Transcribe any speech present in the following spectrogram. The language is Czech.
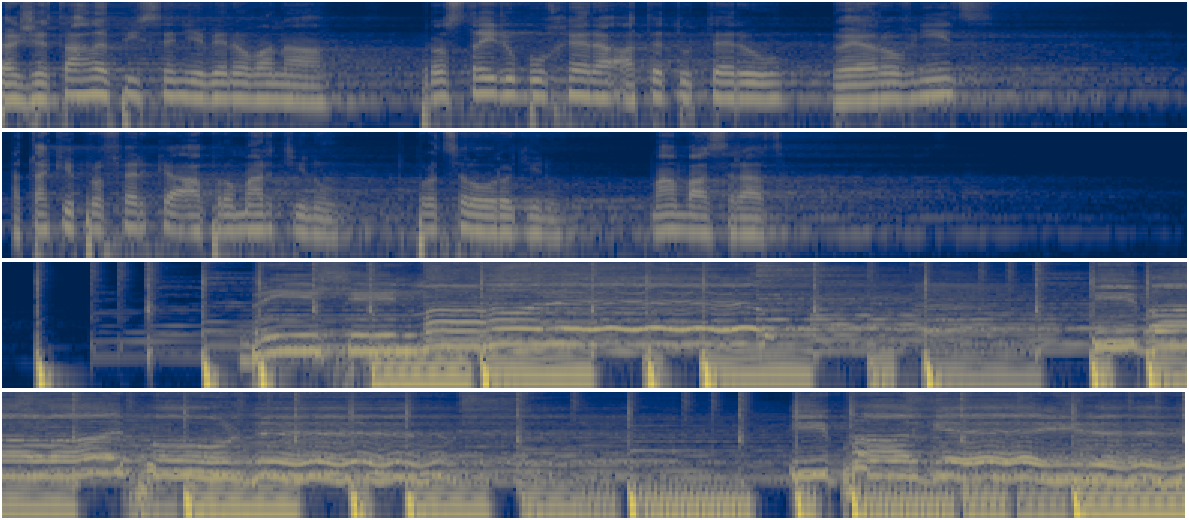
Takže tahle píseň je věnovaná pro Strejdu Buchera a Tetu Teru do Jarovnic a taky pro Ferka a pro Martinu, pro celou rodinu. Mám vás rád. Bríšin maharev I balaj purdev I pageirev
